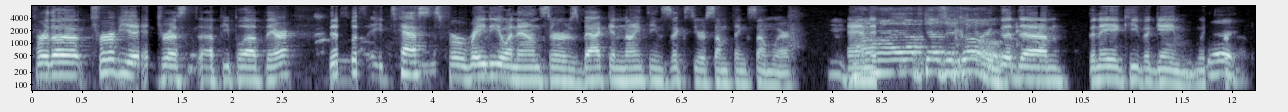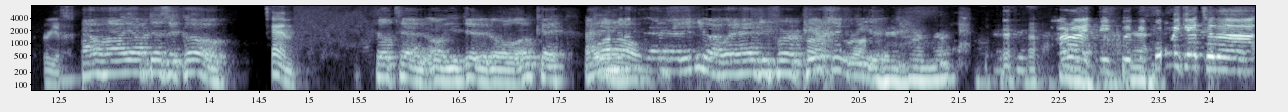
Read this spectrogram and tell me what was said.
for the trivia interest uh, people out there. This was a test for radio announcers back in 1960 or something somewhere. And How high up does it it's a very go? good um, B'nai Akiva game. With How high up does it go? 10. Till 10. Oh, you did it all. Okay. I didn't know Wow. had that you. I would have had you for a Pirchei reader. All right, be- be- before we get to the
